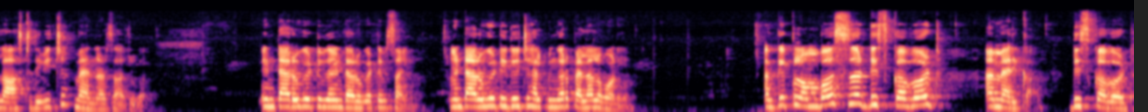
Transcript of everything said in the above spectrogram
ਲਾਸਟ ਦੇ ਵਿੱਚ ਮੈਨਰਸ ਆ ਜਾਊਗਾ। ਇੰਟਰੋਗੇਟਿਵ ਦਾ ਇੰਟਰੋਗੇਟਿਵ ਸਾਈਨ ਇੰਟਰੋਗੇਟਿਵ ਦੇ ਵਿੱਚ ਹੈਲਪਿੰਗ ਵਰਬ ਪਹਿਲਾਂ ਲਗਾਉਣੀ ਹੈ। ਅੱਗੇ Columbus discovered America discovered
